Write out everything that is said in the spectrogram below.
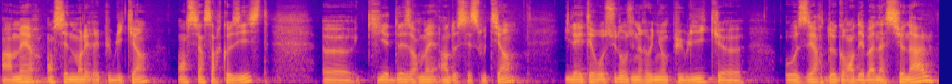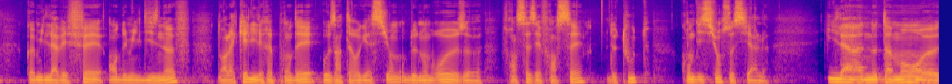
un maire anciennement les Républicains, ancien sarkozyste, euh, qui est désormais un de ses soutiens. Il a été reçu dans une réunion publique euh, aux aires de grand débat national, comme il l'avait fait en 2019, dans laquelle il répondait aux interrogations de nombreuses Françaises et Français de toutes conditions sociales. Il a notamment euh,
